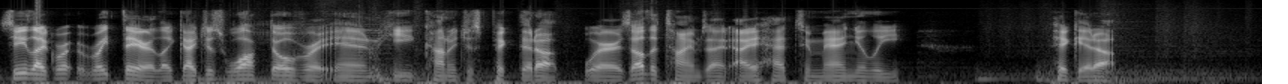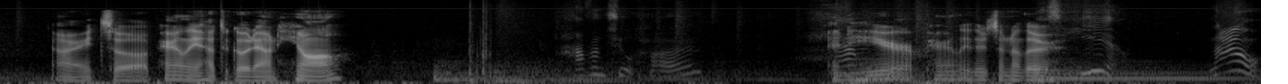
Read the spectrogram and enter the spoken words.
See, like right, there, like I just walked over it and he kind of just picked it up. Whereas other times I, I had to manually pick it up. Alright, so apparently I have to go down here. Haven't you heard? And here, apparently there's another... Here. Now.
